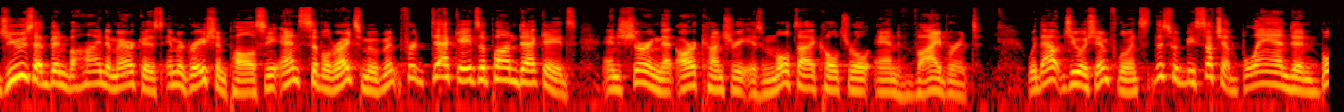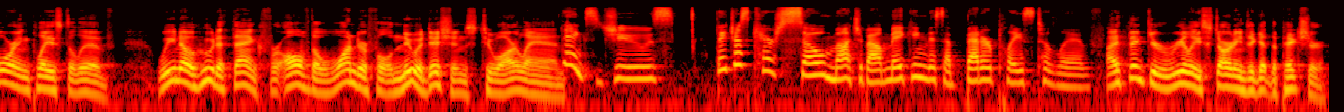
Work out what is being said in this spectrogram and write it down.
Jews have been behind America's immigration policy and civil rights movement for decades upon decades, ensuring that our country is multicultural and vibrant. Without Jewish influence, this would be such a bland and boring place to live. We know who to thank for all of the wonderful new additions to our land. Thanks, Jews. They just care so much about making this a better place to live. I think you're really starting to get the picture.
